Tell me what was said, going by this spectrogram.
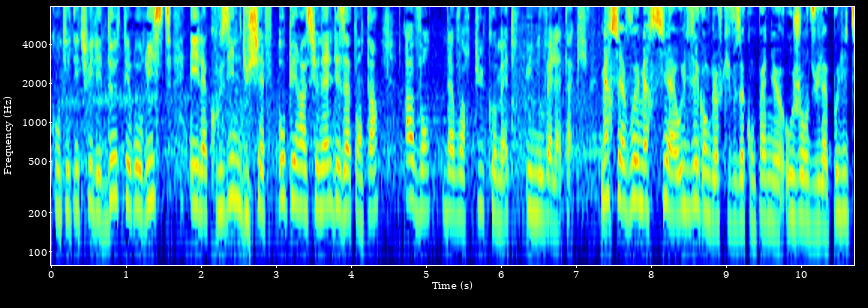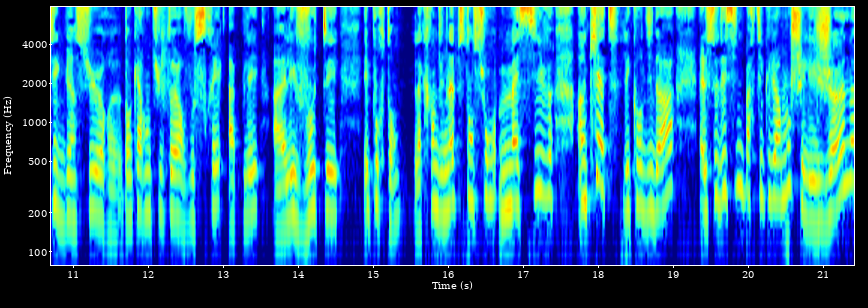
qu'ont été tués les deux terroristes et la cousine du chef opérationnel des attentats avant d'avoir pu commettre une nouvelle attaque. Merci à vous et merci à Olivier Gangloff qui vous accompagne aujourd'hui. La politique, bien sûr, dans 48 heures, vous serez appelé à aller voter. Et pourtant, la crainte d'une abstention massive inquiète les candidats. Elle se dessine particulièrement chez les jeunes.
